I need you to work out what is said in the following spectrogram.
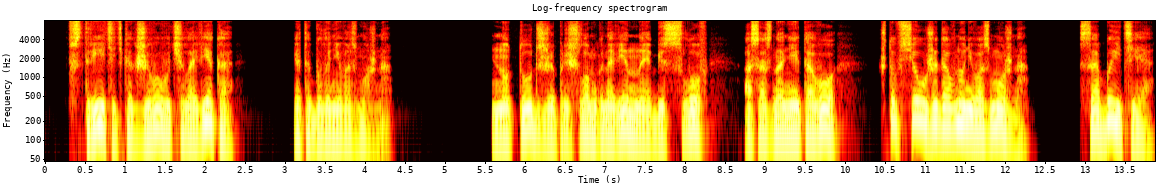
— встретить как живого человека, это было невозможно. Но тут же пришло мгновенное, без слов, осознание того, что все уже давно невозможно. События,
